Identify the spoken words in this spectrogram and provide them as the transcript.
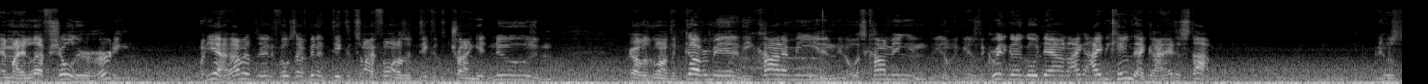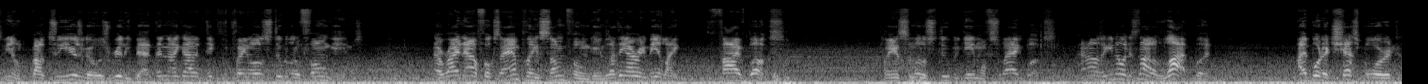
and my left shoulder hurting. But yeah, I'm, folks, I've been addicted to my phone. I was addicted to trying to get news and out what's going on with the government and the economy and you know what's coming and you know is the grid going to go down? I, I became that guy. I had to stop. It was you know about two years ago. It was really bad. Then I got addicted to playing all those stupid little phone games. Now right now, folks, I am playing some phone games. I think I already made like five bucks playing some little stupid game of swag bucks. And I was like, you know what? It's not a lot, but I bought a chessboard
